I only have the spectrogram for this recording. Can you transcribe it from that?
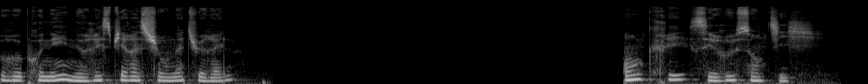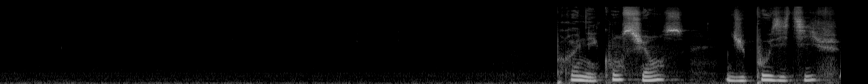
Reprenez une respiration naturelle ancrer ses ressentis. Prenez conscience du positif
